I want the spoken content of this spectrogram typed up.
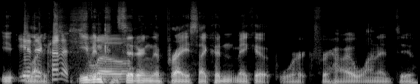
e- Yeah, they're even slow. considering the price, I couldn't make it work for how I wanted to.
